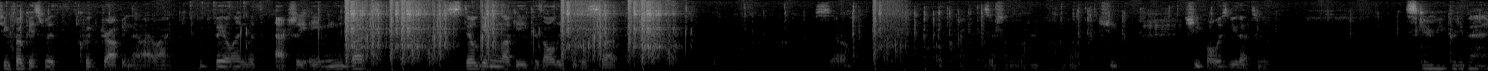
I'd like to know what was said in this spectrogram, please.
too focused with quick dropping that I like. I'm failing with actually aiming, but still getting lucky because all these people suck. So, oh is there something behind? Oh, sheep. Sheep always do that to me. Scare me pretty bad.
